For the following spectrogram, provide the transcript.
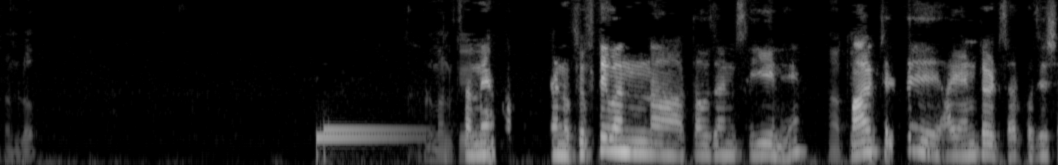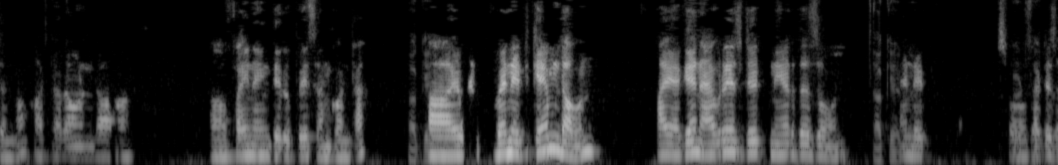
ఫ్రమ్లో ఇప్పుడు మనకి నేను ఫిఫ్టీ వన్ థౌసండ్ సిఈని మార్క్ చేసి I entered sir position at around five ninety rupees అనుకుంటా. When it came down I again average it near the zone and it so that is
